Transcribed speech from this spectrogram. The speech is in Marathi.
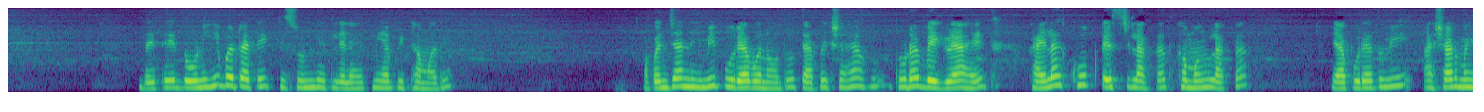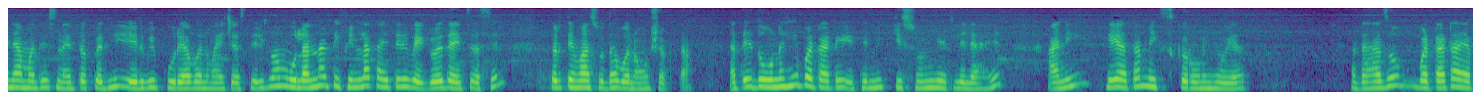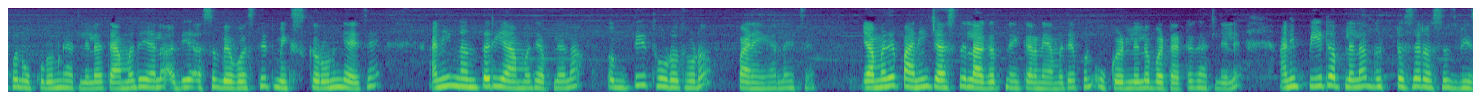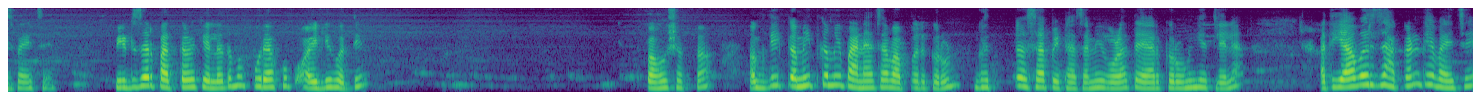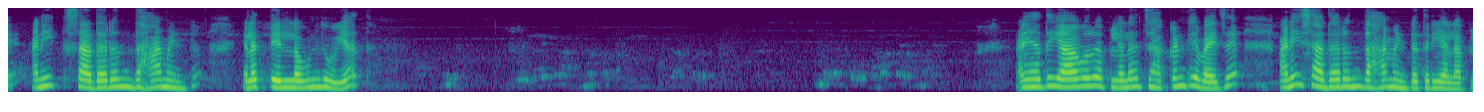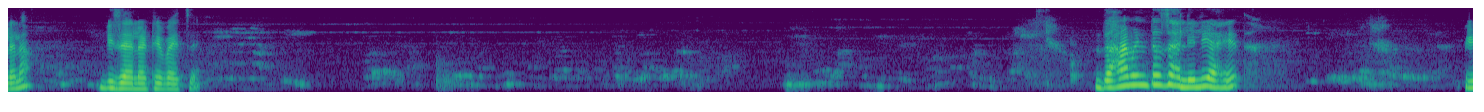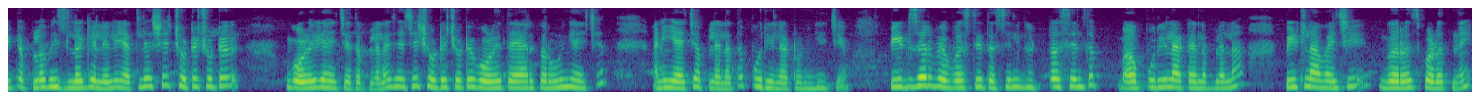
तर इथे दोन्ही बटाटे किसून घेतलेले आहेत मी या पिठामध्ये. आपण ज्या नेहमी पुऱ्या बनवतो त्यापेक्षा ह्या थोड्या वेगळ्या आहेत. खायला खूप टेस्टी लागतात खमंग लागतात. या पुऱ्या तुम्ही आषाढ महिन्यामध्येच नाही तर कधी एरवी पुऱ्या बनवायच्या असतील किंवा मुलांना टिफिनला काहीतरी वेगळं द्यायचं असेल तर तेव्हासुद्धा बनवू शकता. आता हे दोनही बटाटे इथे मी किसून घेतलेले आहेत आणि हे आता मिक्स करून घेऊयात. आता हा जो बटाटा आहे आपण उकडून घातलेला आहे त्यामध्ये याला आधी असं व्यवस्थित मिक्स करून घ्यायचं आहे आणि नंतर यामध्ये आपल्याला अगदी थोडं थोडं पाणी घालायचं आहे यामध्ये पाणी जास्त लागत नाही कारण यामध्ये आपण उकडलेलं बटाटं घातलेलं आहे आणि पीठ आपल्याला घट्टसर असंच भिजवायचं आहे. पीठ जर पातळ केलं तर मग पुऱ्या खूप ऑइली होतील. पाहू शकता. अगदी कमीत कमी पाण्याचा वापर करून घट्ट असा पिठाचा मी गोळा तयार करून घेतलेला. आता यावर झाकण ठेवायचे आणि एक साधारण दहा मिनटं याला तेल लावून घेऊयात. आणि आता यावर आपल्याला झाकण ठेवायचं आहे आणि साधारण दहा मिनटं तरी याला आपल्याला भिजायला ठेवायचं आहे दहा मिनटं झालेली आहेत. पीठ आपलं भिजलं गेलेलं यातले असे छोटे छोटे गोळे घ्यायचे आहेत आपल्याला. ज्याचे छोटे छोटे गोळे तयार करून घ्यायचे आणि याचे आपल्याला आता पुरी लाटून घ्यायचे पीठ जर व्यवस्थित असेल घट्ट असेल तर पुरी लाटायला आपल्याला पीठ लावायची गरज पडत नाही.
